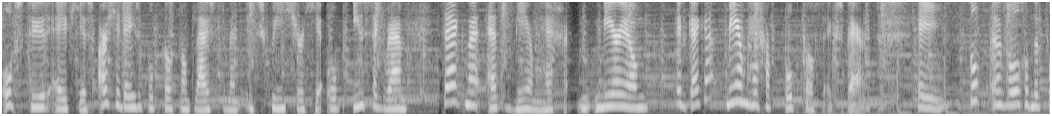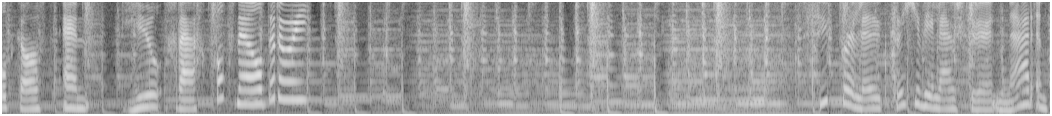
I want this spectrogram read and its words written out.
Of stuur eventjes als je deze podcast aan het luisteren bent een screenshotje op Instagram. Tag me at Mirjam. Even kijken. Mirjam Hegger Podcast Expert. Hey, tot een volgende podcast. En heel graag tot snel. Doei doei! Super leuk dat je weer luistert naar een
